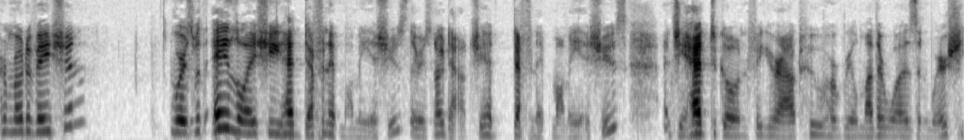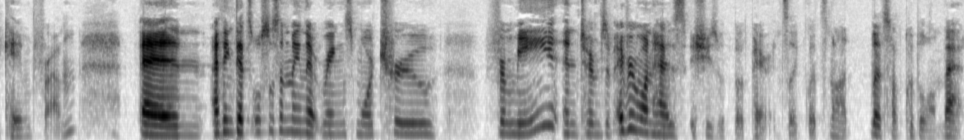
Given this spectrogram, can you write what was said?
her motivation. Whereas with Aloy, she had definite mommy issues. There is no doubt. She had definite mommy issues. And she had to go and figure out who her real mother was and where she came from. And I think that's also something that rings more true for me in terms of everyone has issues with both parents like let's not let's not quibble on that.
